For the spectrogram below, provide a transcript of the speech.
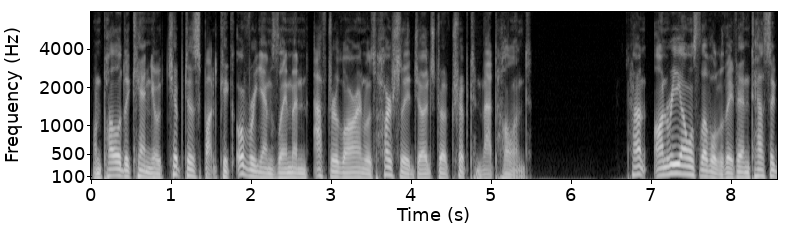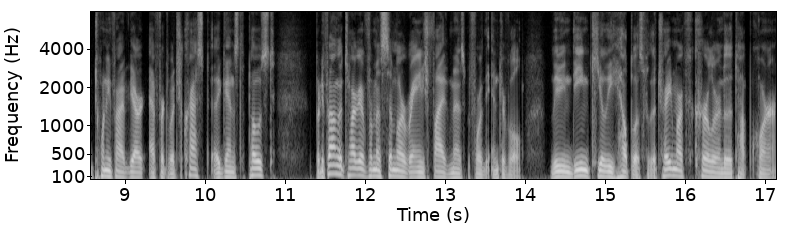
when Paolo Di Canio chipped his spot kick over Jens Lehmann after Lauren was harshly adjudged to have tripped Matt Holland. Henry almost leveled with a fantastic 25 yard effort which crashed against the post, but he found the target from a similar range five minutes before the interval, leaving Dean Kiely helpless with a trademark curler into the top corner,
